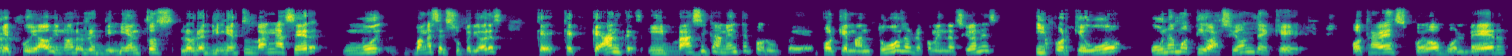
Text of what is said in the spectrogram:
que cuidado y no los rendimientos, los rendimientos van a ser muy, van a ser superiores que, antes. Y básicamente por, eh, porque mantuvo las recomendaciones y porque hubo una motivación de que otra vez puedo volver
